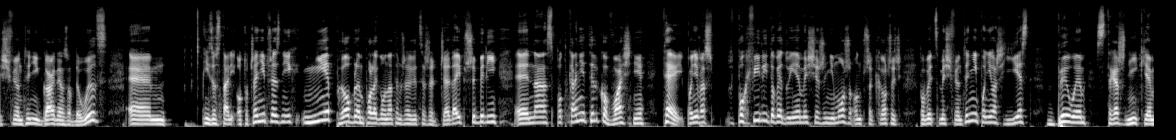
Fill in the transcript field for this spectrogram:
świątyni Guardians of the Wills. I zostali otoczeni przez nich. Nie problem polegał na tym, że rycerze Jedi przybyli e, na spotkanie, tylko właśnie tej, ponieważ po chwili dowiadujemy się, że nie może on przekroczyć powiedzmy świątyni, ponieważ jest byłym strażnikiem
